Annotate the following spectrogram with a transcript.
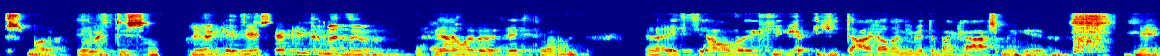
Dus maar even tussen. Leuk, even leuk intermezzo. Ja, maar dat is echt waar. Ja, echt, ja. Gitaar gaat dan niet met de bagage meegeven. Nee,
